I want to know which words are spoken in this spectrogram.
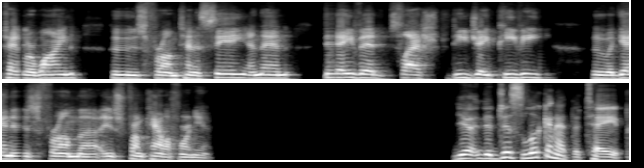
Taylor Wein, who's from Tennessee, and then David slash DJ Peavy, who again is from uh, is from California. Yeah, just looking at the tape,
